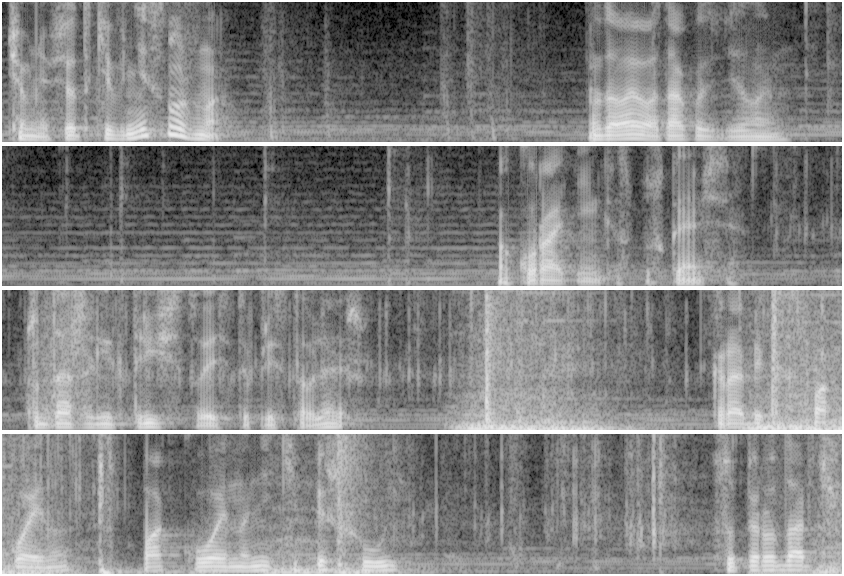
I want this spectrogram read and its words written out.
Чем мне все-таки вниз нужно? Ну давай вот так вот сделаем. Аккуратненько спускаемся. Тут даже электричество есть, ты представляешь? Крабик, спокойно, спокойно, не кипишуй. Супер ударчик.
